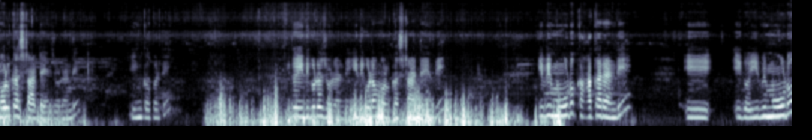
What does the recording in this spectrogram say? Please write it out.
మొలక స్టార్ట్ అయింది చూడండి. ఇంకొకటి. ఇక ఇది కూడా చూడండి. ఇది కూడా మొలక స్టార్ట్ అయింది. ఇవి మూడు కాకరండి. ఈ ఇగో ఇవి మూడు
